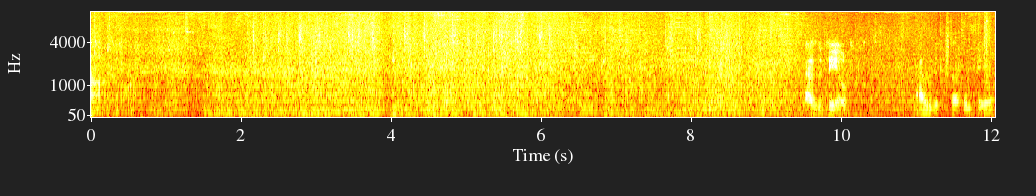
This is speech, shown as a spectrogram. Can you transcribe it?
Oh, come on. How does it feel? How does it fucking feel?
